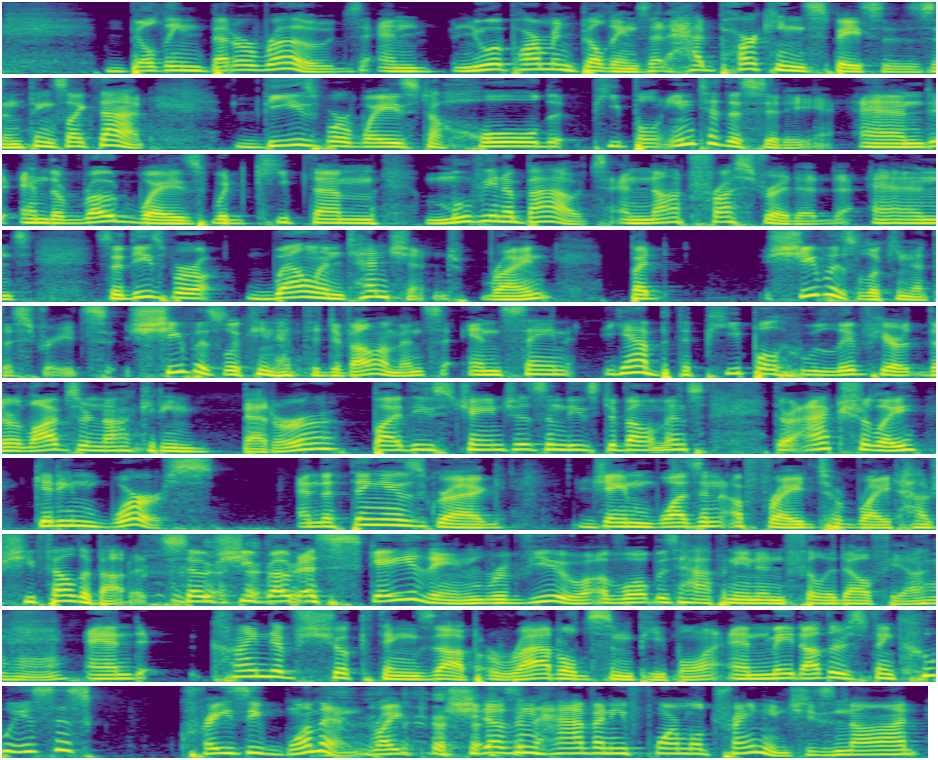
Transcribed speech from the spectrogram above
building better roads and new apartment buildings that had parking spaces and things like that. These were ways to hold people into the city and and the roadways would keep them moving about and not frustrated. And so these were well intentioned, right? But she was looking at the streets. She was looking at the developments and saying, yeah, but the people who live here, their lives are not getting better by these changes and these developments. They're actually getting worse. And the thing is, Greg, Jane wasn't afraid to write how she felt about it. So she wrote a scathing review of what was happening in Philadelphia mm-hmm. and kind of shook things up, rattled some people, and made others think, who is this crazy woman? Right? she doesn't have any formal training. She's not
